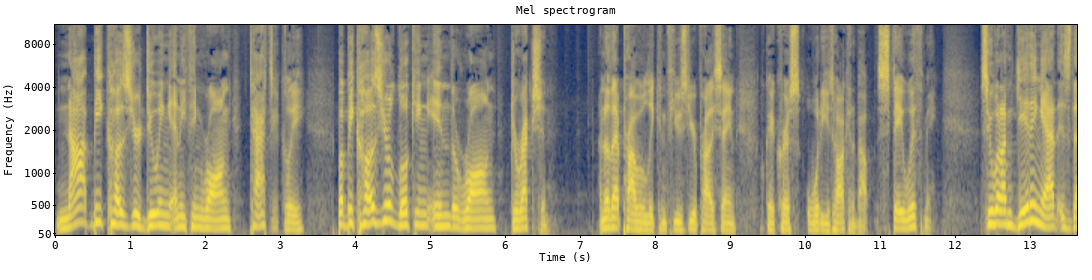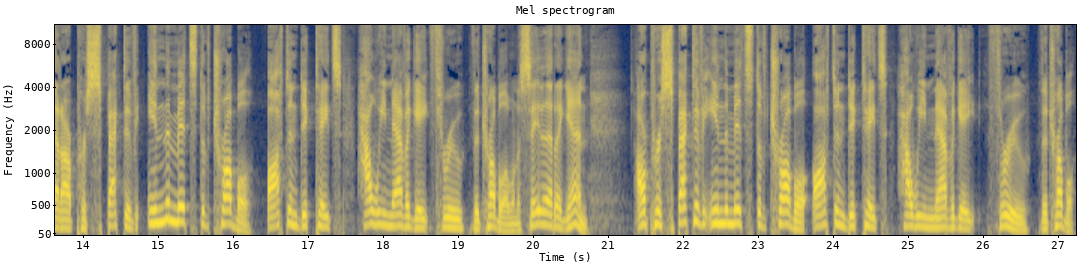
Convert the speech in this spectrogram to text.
not because you're doing anything wrong tactically, but because you're looking in the wrong direction? I know that probably confused you. You're probably saying, okay, Chris, what are you talking about? Stay with me. See, what I'm getting at is that our perspective in the midst of trouble often dictates how we navigate through the trouble. I want to say that again. Our perspective in the midst of trouble often dictates how we navigate through the trouble.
